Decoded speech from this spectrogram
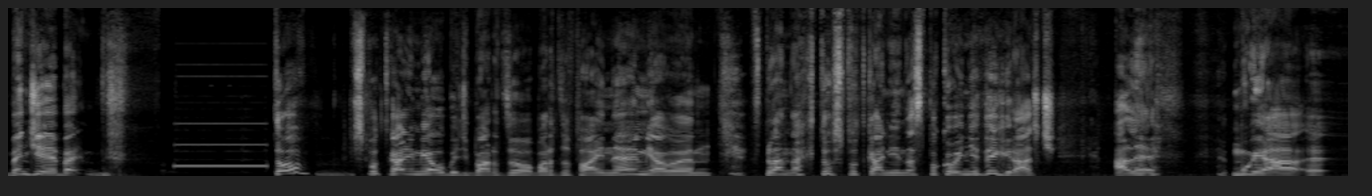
Będzie... Be... To spotkanie miało być bardzo, bardzo fajne. Miałem w planach to spotkanie na spokojnie wygrać, ale moja... E...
